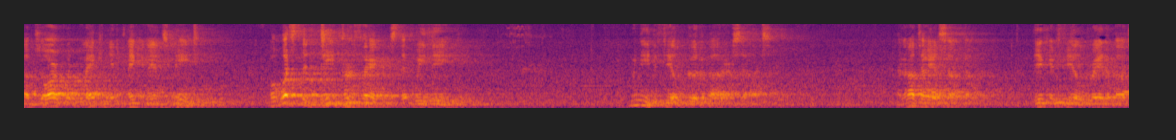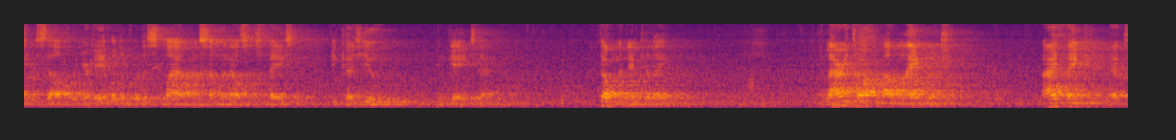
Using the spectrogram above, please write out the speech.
absorbed with making it, making ends meet. But what's the deeper things that we need? We need to feel good about ourselves. And I'll tell you something. You can feel great about yourself when you're able to put a smile on someone else's face because you engage them. Don't manipulate. Larry talked about language. I think that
